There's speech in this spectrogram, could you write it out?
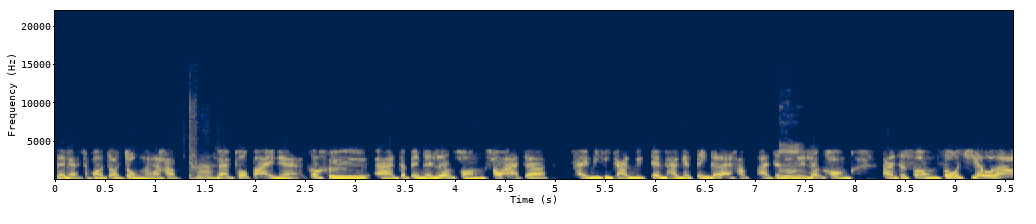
ในแบบเฉพาะเจาะจงอะนะครับ ค่ะ แบบทั่วไปเนี่ยก็คืออาจจะเป็นในเรื่องของเขาอาจจะใช้วิธีการ victim targeting ก็ได้ครับ อาจจะดูอืม ในเรื่องของอาจจะส่องโซเชียลเรา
